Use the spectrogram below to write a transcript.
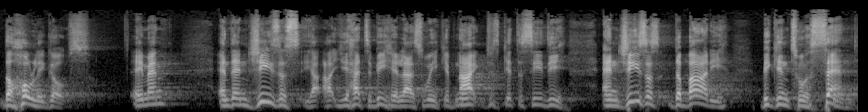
the Holy Ghost. Amen. And then Jesus, uh, you had to be here last week. If not, just get the CD. And Jesus, the body, began to ascend.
